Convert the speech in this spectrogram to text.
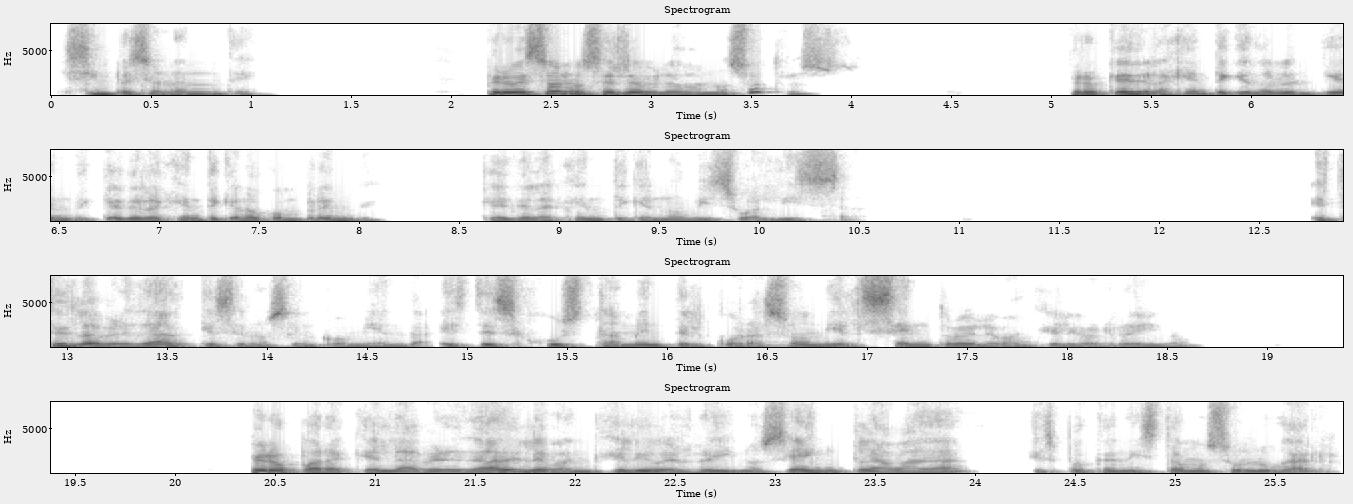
Es impresionante. Pero eso nos es revelado a nosotros. Pero ¿qué hay de la gente que no lo entiende? ¿Qué hay de la gente que no comprende? ¿Qué hay de la gente que no visualiza? Esta es la verdad que se nos encomienda. Este es justamente el corazón y el centro del Evangelio del Reino. Pero para que la verdad del Evangelio del Reino sea enclavada, es porque necesitamos un lugar,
